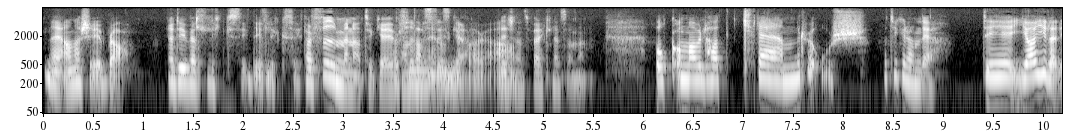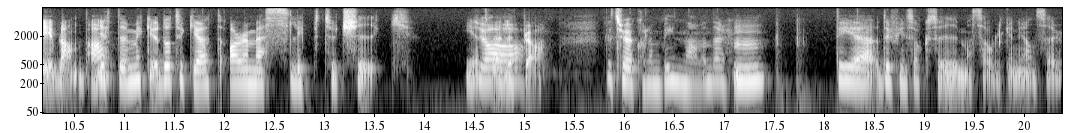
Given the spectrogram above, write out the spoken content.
nej, annars är det bra. Ja, det är väldigt lyxigt. Det är lyxigt. Parfymerna tycker jag är Parfymerna är fantastiska. underbara, ja. Det känns verkligen som en... Och om man vill ha ett krämrouge. Vad tycker du om det? Det, jag gillar det ibland Ja. jättemycket. Då tycker jag att RMS Lip to Cheek är Ja. väldigt bra. Det tror jag Colombin använder. Mm. Det, det finns också i massa olika nyanser.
